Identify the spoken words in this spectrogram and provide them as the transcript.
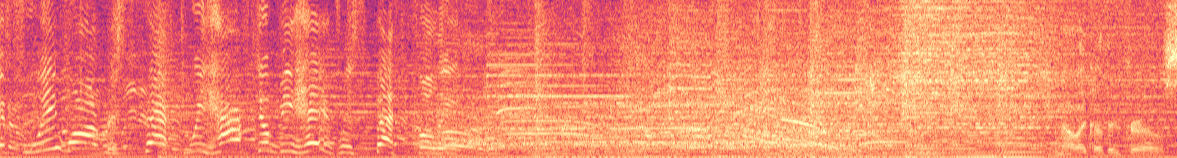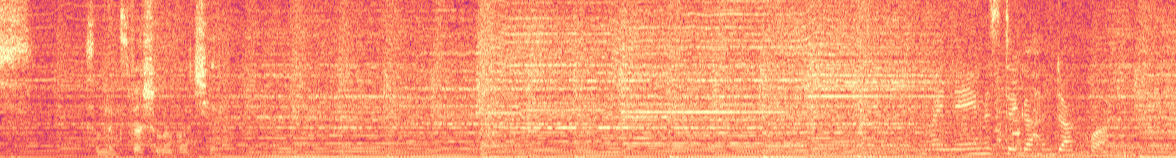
If we want respect, we have to behave respectfully. Not like other girls. Something special about you. My name is Tekehentahkhwa.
